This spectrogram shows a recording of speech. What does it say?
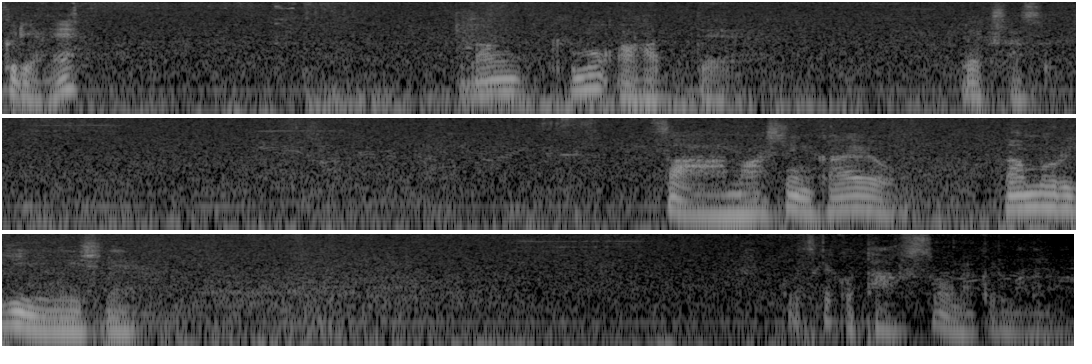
クリアね。ランクも上がってレクサス。さあマシン変えよう。ランボルギーニもいいしね。こいつ結構タフそうな車だな。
